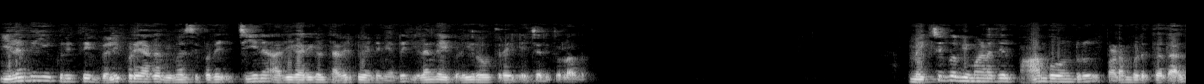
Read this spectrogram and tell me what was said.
இலங்கையை குறித்து வெளிப்படையாக விமர்சிப்பதை சீன அதிகாரிகள் தவிர்க்க வேண்டும் என்று இலங்கை வெளியுறவுத்துறை எச்சரித்துள்ளது. மெக்சிகோ விமானத்தில் பாம்பு ஒன்று படம் பிடித்ததால்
